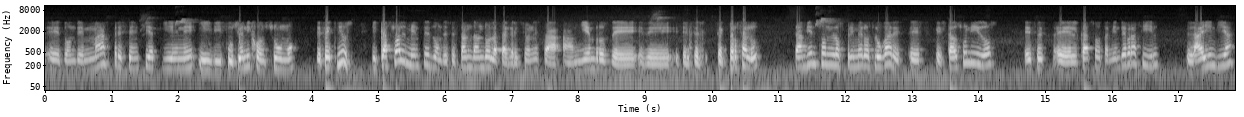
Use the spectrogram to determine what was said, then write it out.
eh, donde más presencia tiene y difusión y consumo de fake news. Y casualmente donde se están dando las agresiones a, miembros de, del sector salud, también son los primeros lugares, es Estados Unidos, es el caso también de Brasil, la India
